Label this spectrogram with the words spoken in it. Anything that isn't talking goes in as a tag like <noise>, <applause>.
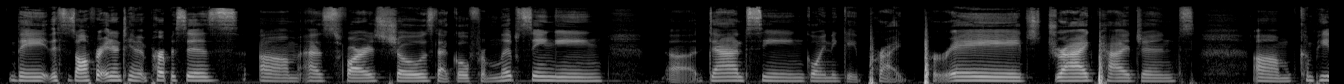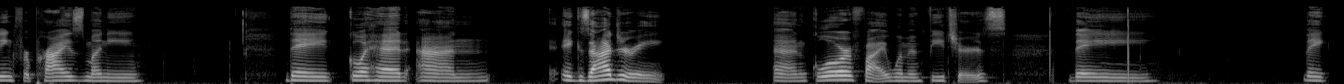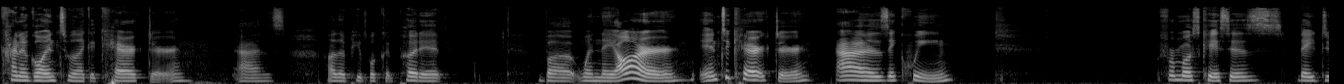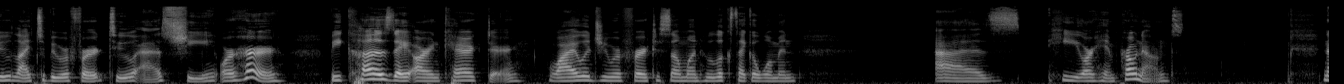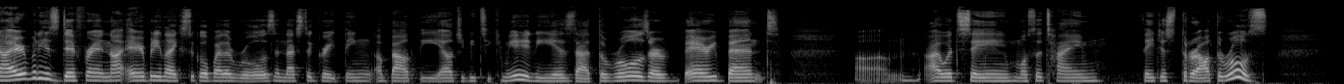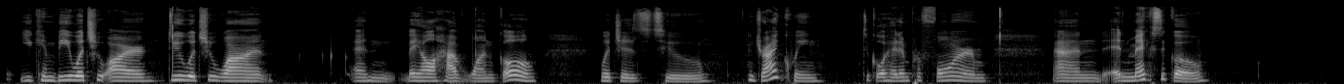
they this is all for entertainment purposes. Um, as far as shows that go from lip singing uh, dancing, going to gay pride parades, drag pageants, um, competing for prize money. They go ahead and exaggerate and glorify women features. They they kind of go into like a character as other people could put it. But when they are into character as a queen, for most cases, they do like to be referred to as she or her because they are in character. Why would you refer to someone who looks like a woman as he or him pronouns? Now, everybody is different. Not everybody likes to go by the rules, and that's the great thing about the LGBT community is that the rules are very bent. Um, I would say most of the time they just throw out the rules you can be what you are, do what you want, and they all have one goal, which is to drag queen, to go ahead and perform. And in Mexico,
